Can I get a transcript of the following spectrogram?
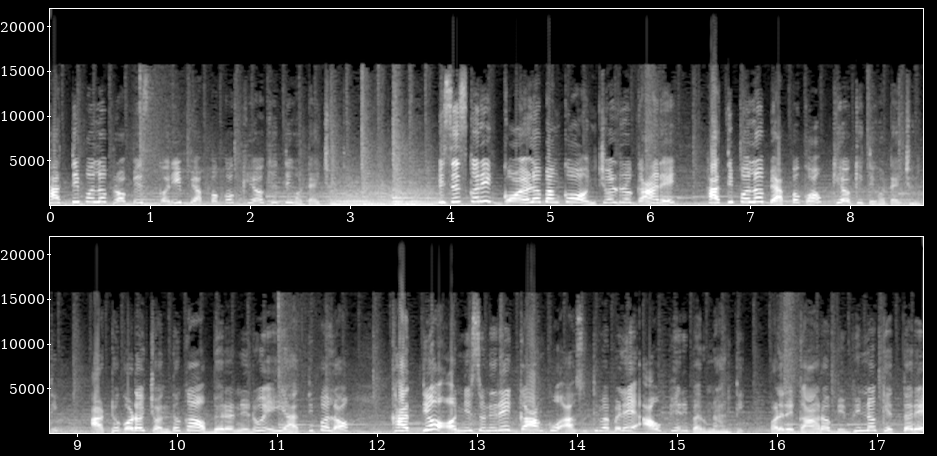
ହାତୀପଲ ପ୍ରବେଶ କରି ବ୍ୟାପକ କ୍ଷୟକ୍ଷତି ଘଟାଇଛନ୍ତି। ବିଶେଷ କରି ଗୟଳବାଙ୍କ ଅଞ୍ଚଳର ଗାଁରେ ହାତୀପଲ ବ୍ୟାପକ କ୍ଷୟକ୍ଷତି ଘଟାଇଛନ୍ତି। ଆଠଗଡ଼ ଚନ୍ଦକା ଅଭୟାରଣ୍ୟରୁ ଏହି ହାତୀପଲ ଖାଦ୍ୟ ଅନ୍ୱେଷଣରେ ଗାଁକୁ ଆସୁଥିବା ବେଳେ ଆଉ ଫେରି ପାରୁନାହାନ୍ତି ଫଳରେ ଗାଁର ବିଭିନ୍ନ କ୍ଷେତ୍ରରେ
